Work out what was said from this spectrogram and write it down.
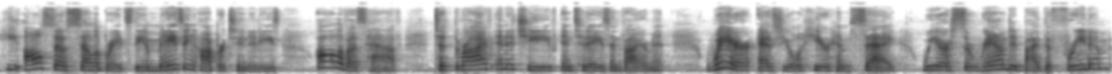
He also celebrates the amazing opportunities all of us have to thrive and achieve in today's environment, where, as you'll hear him say, we are surrounded by the freedom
